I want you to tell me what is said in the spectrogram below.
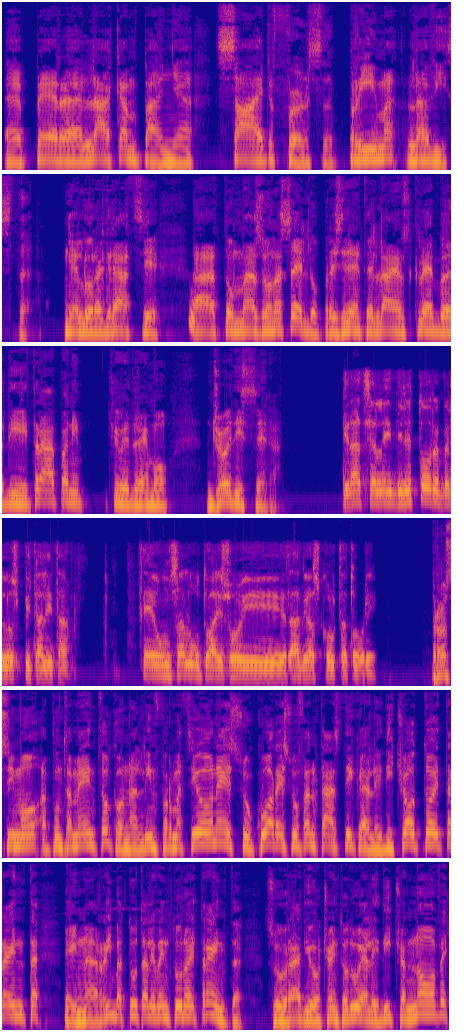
eh, per la campagna Side First, prima la vista. E allora grazie a Tommaso Nasello, presidente del Lions Club di Trapani. Ci vedremo giovedì sera. Grazie a lei direttore per l'ospitalità e un saluto ai suoi radioascoltatori. Prossimo appuntamento con l'informazione su Cuore su Fantastica alle 18.30 e in ribattuta alle 21.30 su Radio 102 alle 19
